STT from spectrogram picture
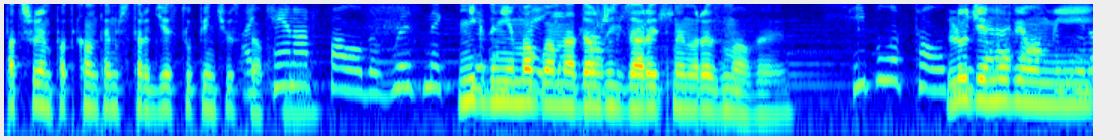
Patrzyłem pod kątem 45 stopni. Nigdy nie mogłam nadążyć za rytmem rozmowy. Ludzie mówią mi,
